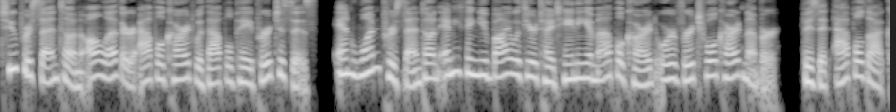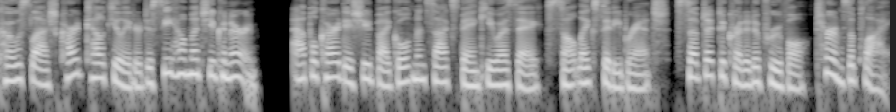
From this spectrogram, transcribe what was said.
2% on all other Apple Card with Apple Pay purchases, and 1% on anything you buy with your titanium Apple Card or virtual card number. Visit apple.co slash card calculator to see how much you can earn. Apple Card issued by Goldman Sachs Bank USA, Salt Lake City branch. Subject to credit approval. Terms apply.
